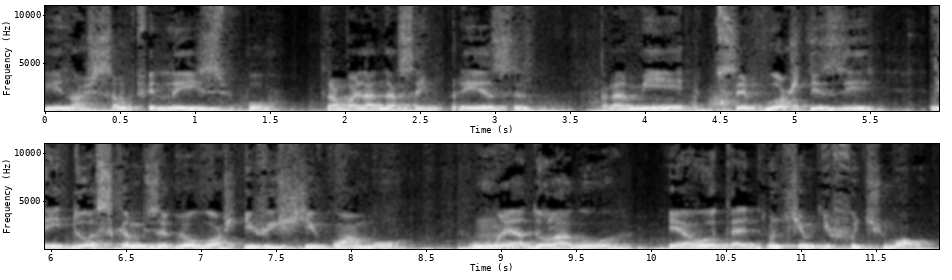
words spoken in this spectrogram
E nós somos felizes por trabalhar nessa empresa. Para mim, sempre gosto de dizer, tem duas camisas que eu gosto de vestir com amor. Uma é a do Lagoa e a outra é de um time de futebol.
